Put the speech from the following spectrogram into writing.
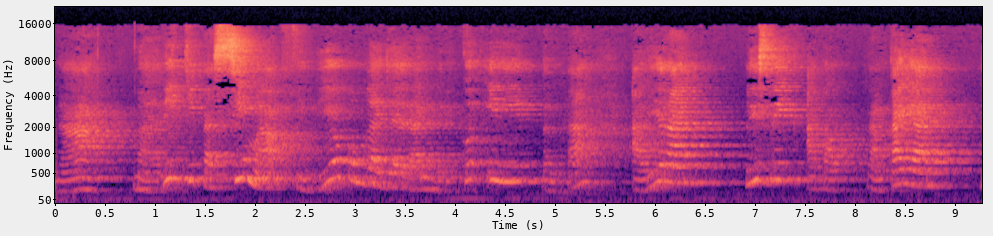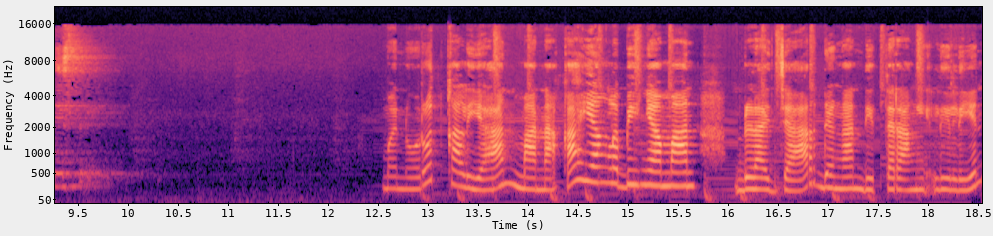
Nah, mari kita simak video pembelajaran berikut ini tentang aliran listrik atau rangkaian listrik. Menurut kalian, manakah yang lebih nyaman belajar dengan diterangi lilin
